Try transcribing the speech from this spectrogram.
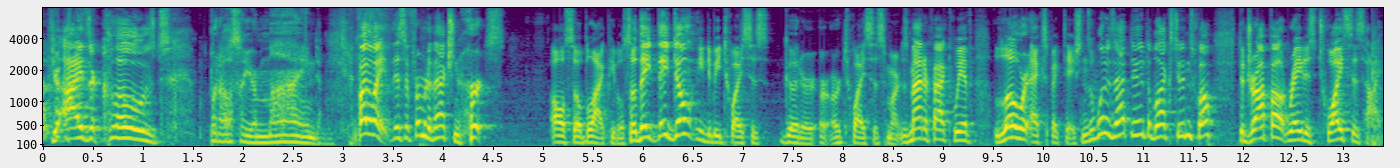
Your eyes are closed, but also your mind. By the way, this affirmative action hurts also black people. So they, they don't need to be twice as good or, or, or twice as smart. As a matter of fact, we have lower expectations. And what does that do to black students? Well, the dropout rate is twice as high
